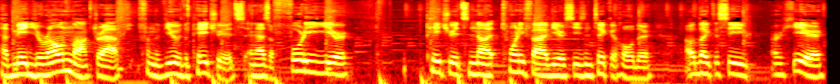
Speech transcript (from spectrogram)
have made your own mock draft from the view of the Patriots, and as a 40 year Patriots nut, 25 year season ticket holder, I would like to see or hear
